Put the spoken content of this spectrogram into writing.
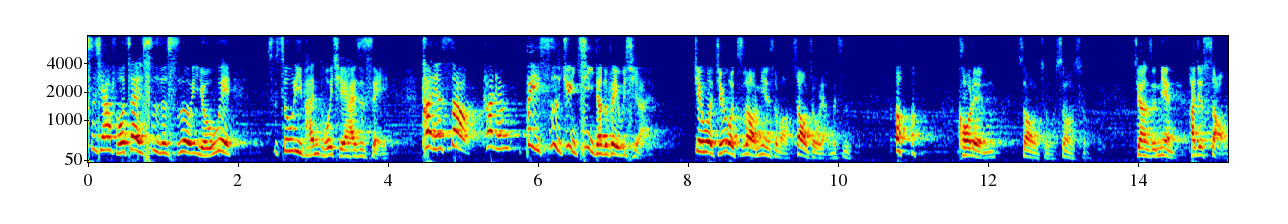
释迦佛在世的时候，有位是周利盘陀伽还是谁？他连少，他连背四句偈他都背不起来，结果结果只好念什么“扫帚”两个字，可怜扫帚扫帚，这样子念，他就扫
